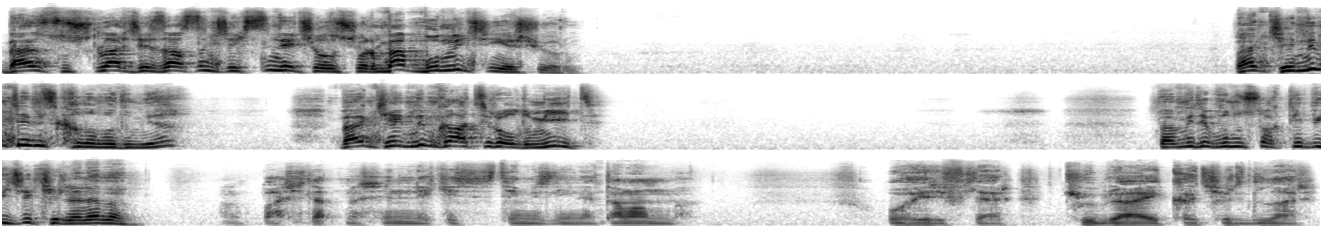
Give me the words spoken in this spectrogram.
Ben suçlular cezasını çeksin diye çalışıyorum. Ben bunun için yaşıyorum. Ben kendim temiz kalamadım ya. Ben kendim katil oldum Yiğit. Ben bir de bunu saklayıp iyice kirlenemem. Başlatma senin lekesiz temizliğine tamam mı? O herifler Kübra'yı kaçırdılar.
